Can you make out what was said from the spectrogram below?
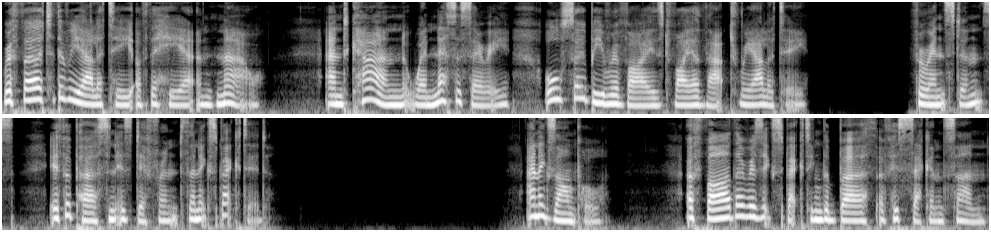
refer to the reality of the here and now, and can, when necessary, also be revised via that reality. For instance, if a person is different than expected. An example A father is expecting the birth of his second son.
